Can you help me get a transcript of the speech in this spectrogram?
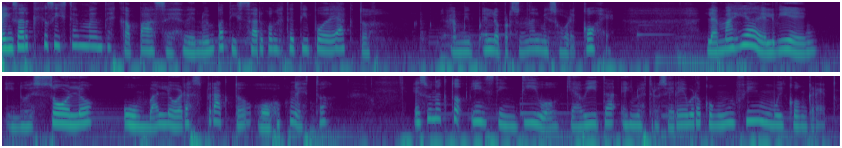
Pensar que existen mentes capaces de no empatizar con este tipo de actos, a mí en lo personal me sobrecoge. La magia del bien, y no es solo un valor abstracto, ojo con esto, es un acto instintivo que habita en nuestro cerebro con un fin muy concreto,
